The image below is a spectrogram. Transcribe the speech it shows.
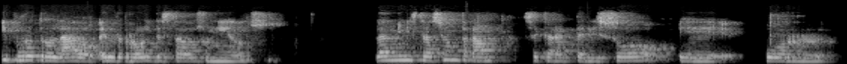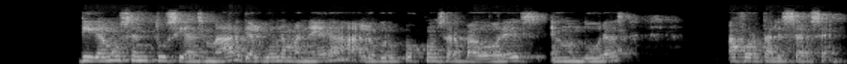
Y por otro lado, el rol de Estados Unidos. La administración Trump se caracterizó eh, por, digamos, entusiasmar de alguna manera a los grupos conservadores en Honduras a fortalecerse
